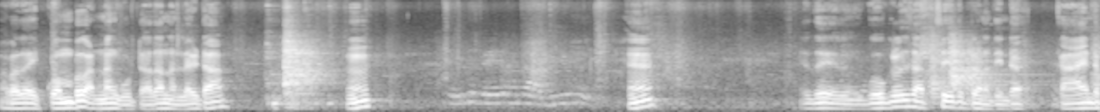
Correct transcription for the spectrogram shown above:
അപ്പൊ അതെ കൊമ്പ് വണ്ണം കൂട്ടുക. അതാ നല്ല കേട്ടാ? ഏ? ഇത് ഗൂഗിളിൽ സെർച്ച് ചെയ്തിട്ടാണ് ഇതിന്റെ കായന്റെ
